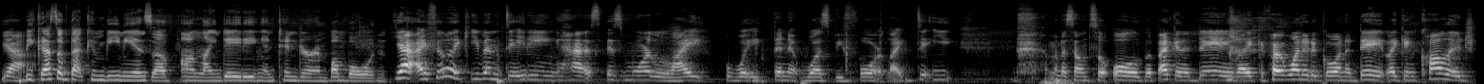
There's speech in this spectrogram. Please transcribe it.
Yeah. because of that convenience of online dating and tinder and bumble and Yeah, I feel like even dating has is more lightweight than it was before. Like, I'm gonna sound so old, but back in the day, like if I wanted to go on a date, like in college,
